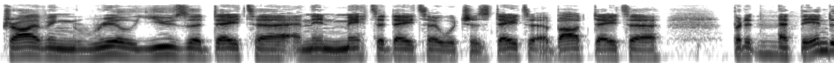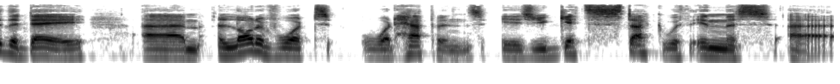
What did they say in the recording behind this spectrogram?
driving real user data and then metadata, which is data about data. But at, at the end of the day, um, a lot of what what happens is you get stuck within this uh,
